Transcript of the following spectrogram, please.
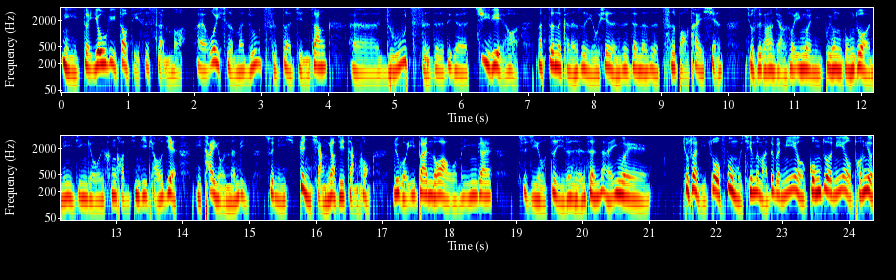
你的忧虑到底是什么？呃，为什么如此的紧张？呃，如此的这个剧烈哈？那真的可能是有些人是真的是吃饱太闲，就是刚刚讲说，因为你不用工作，你已经有很好的经济条件，你太有能力，所以你更想要去掌控。如果一般的话，我们应该自己有自己的人生啊，因为。就算你做父母亲的嘛，对吧？你也有工作，你也有朋友，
